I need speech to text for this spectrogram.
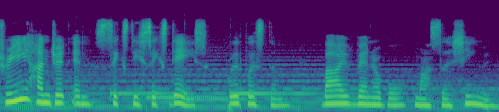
366 Days with Wisdom by Venerable Master Xing Yun.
